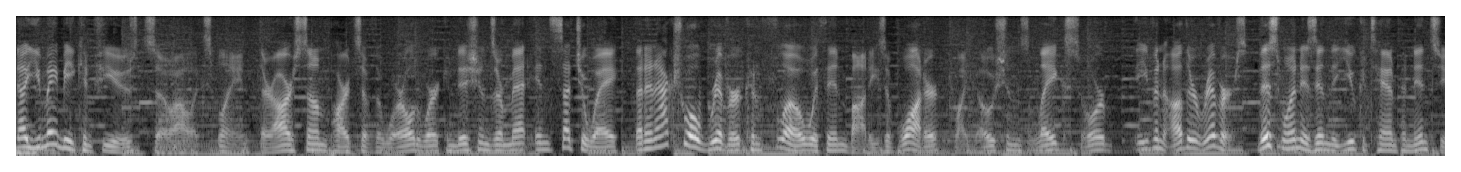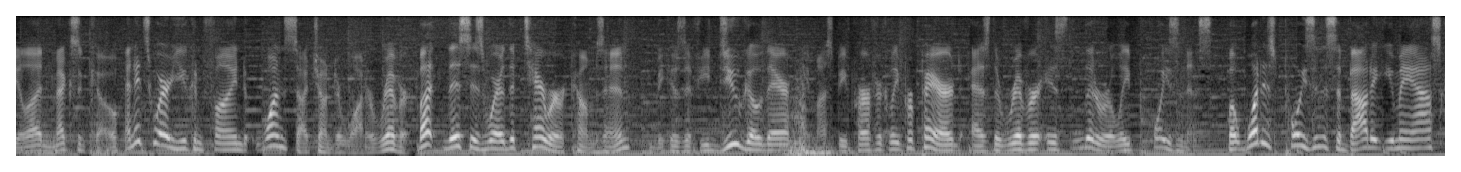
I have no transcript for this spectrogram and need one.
Now, you may be confused, so I'll explain. There are some parts of the world where conditions are met in such a way that an actual river can flow within bodies of water, like oceans, lakes, or even other rivers. This one is in the Yucatan Peninsula in Mexico, and it's where you can find one such underwater river. But this is where the terror comes in, because if you do go there, you must be perfectly prepared, as the river is literally poisonous. But what is poisonous about it, you may ask?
